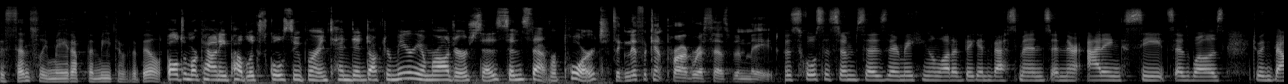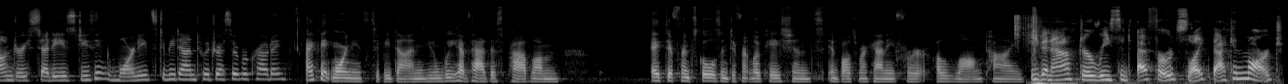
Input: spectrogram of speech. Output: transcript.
essentially made up the meat of the bill. Baltimore County Public School Superintendent Dr. Myriam Rogers says since that report, significant progress has been made. The school system says they're making a lot of big investments and they're adding seats as well as doing boundary studies. Do you think more needs to be done to address overcrowding? I think more needs to be done. You know, we have had this problem at different schools in different locations in Baltimore County for a long time. Even after recent efforts, like back in March,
